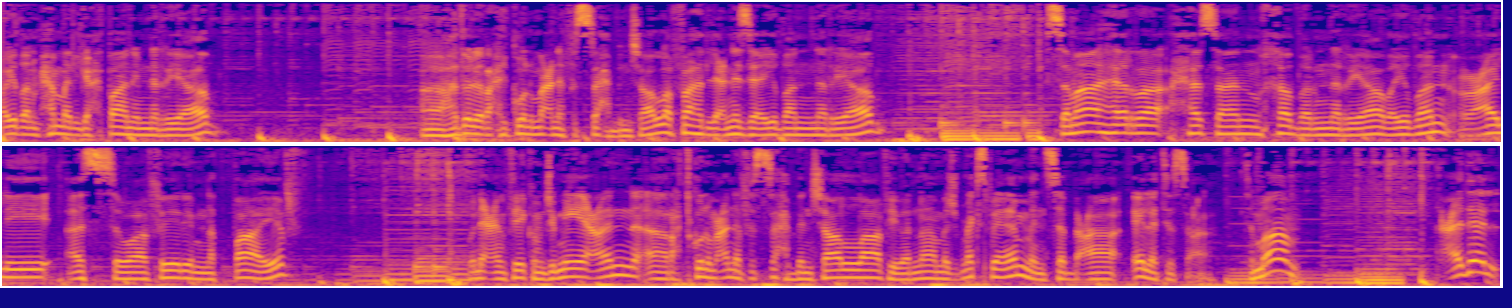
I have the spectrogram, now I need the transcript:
أيضا محمد القحطاني من الرياض. آه هذول راح يكونوا معنا في السحب إن شاء الله. فهد العنزي أيضا من الرياض. سماهر حسن خضر من الرياض أيضا. وعلي السوافيري من الطايف. ونعم فيكم جميعا. آه راح تكونوا معنا في السحب إن شاء الله في برنامج Mix PM من سبعة إلى تسعة. تمام؟ عدل.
